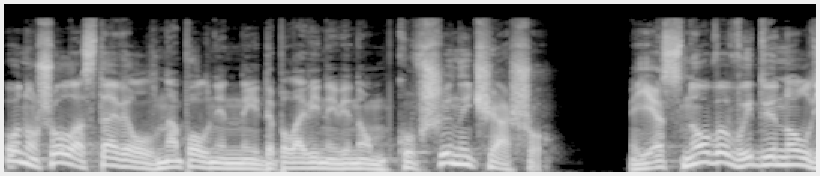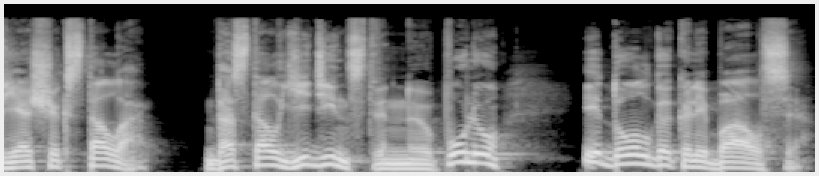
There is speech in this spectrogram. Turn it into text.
Он ушел, оставил наполненный до половины вином кувшин и чашу. Я снова выдвинул ящик стола, достал единственную пулю и долго колебался,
